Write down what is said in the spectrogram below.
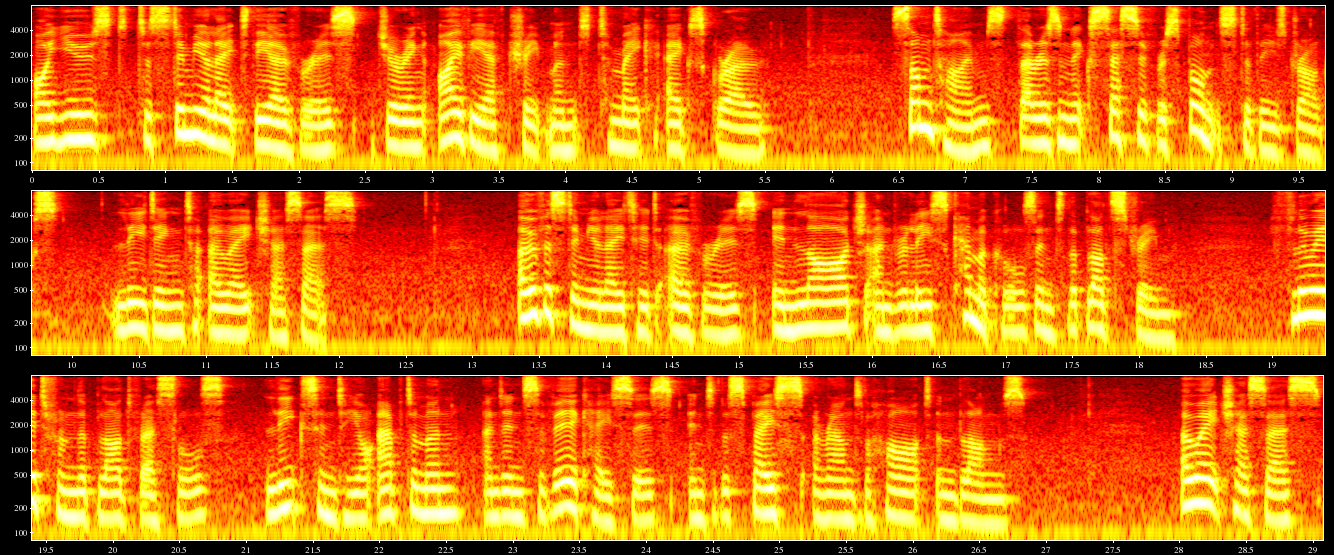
are used to stimulate the ovaries during IVF treatment to make eggs grow. Sometimes there is an excessive response to these drugs, leading to OHSS. Overstimulated ovaries enlarge and release chemicals into the bloodstream. Fluid from the blood vessels leaks into your abdomen and, in severe cases, into the space around the heart and lungs. OHSS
